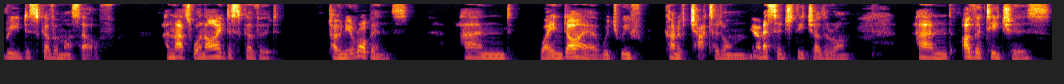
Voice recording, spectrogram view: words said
rediscover myself and that's when i discovered tony robbins and wayne dyer which we've kind of chatted on Yep. messaged each other on and other teachers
